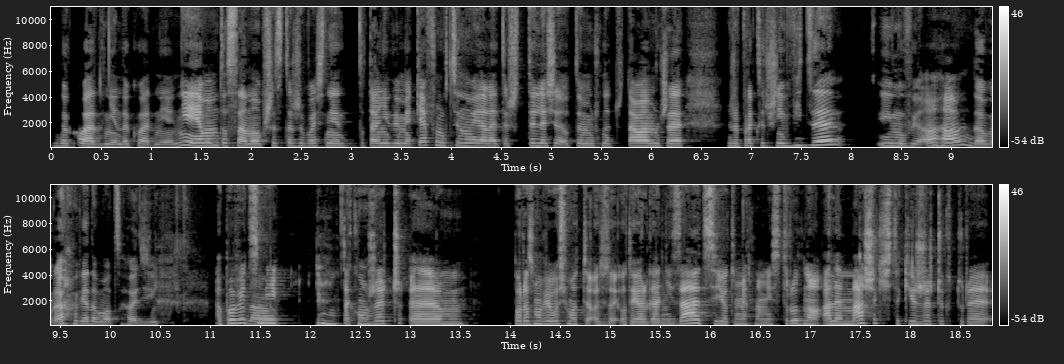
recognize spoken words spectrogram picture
Dokładnie, dokładnie. Nie, ja mam to samo, przez to, że właśnie totalnie wiem, jak ja funkcjonuję, ale też tyle się o tym już naczytałam, że, że praktycznie widzę i mówię, aha, dobra, wiadomo o co chodzi. A powiedz no. mi taką rzecz, um, bo rozmawiałyśmy o, ty, o, tej organizacji, o tym, jak nam jest trudno, ale masz jakieś takie rzeczy, które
